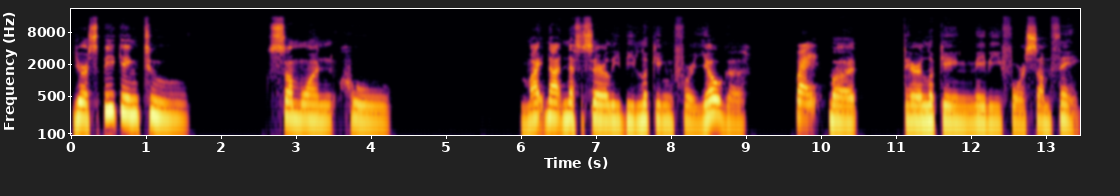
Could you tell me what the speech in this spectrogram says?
you're speaking to someone who might not necessarily be looking for yoga. Right. But they're looking maybe for something.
